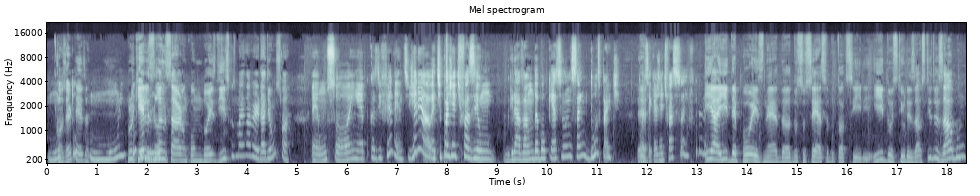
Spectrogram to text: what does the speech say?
Muito, certeza. Muito Porque eles louco. lançaram com dois discos, mas na verdade é um só. É um só em épocas diferentes. Genial. É tipo a gente fazer um. gravar um Doublecast e lançar em duas partes. Pode É. ser que a gente faça isso aí futuramente. E aí, depois, né, do, do sucesso do Toxicity e do Steel This Album, Steel This Album,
